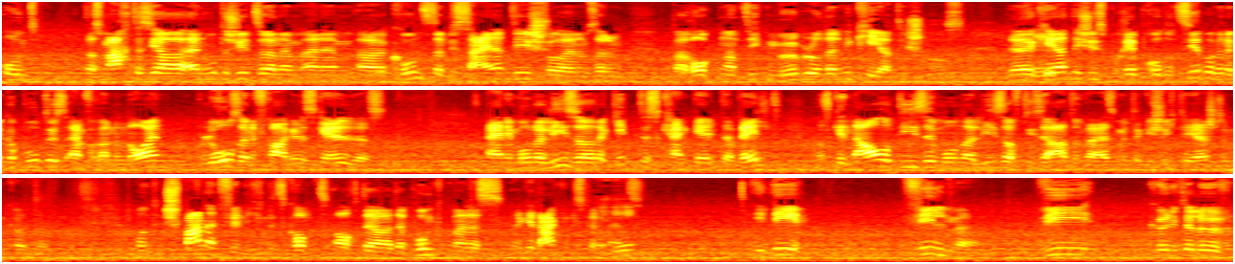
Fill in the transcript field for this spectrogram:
Und das macht es ja einen Unterschied zu einem, einem äh, Kunst-, einem Designertisch oder einem, so einem barocken, antiken Möbel und einem Ikea-Tisch aus. Der Mhm. Ikea-Tisch ist reproduzierbar, wenn er kaputt ist, einfach einen neuen, bloß eine Frage des Geldes. Eine Mona Lisa, da gibt es kein Geld der Welt, was genau diese Mona Lisa auf diese Art und Weise mit der Geschichte herstellen könnte. Und spannend finde ich, und jetzt kommt auch der, der Punkt meines Gedankenexperiments, in dem Filme wie König der Löwen,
